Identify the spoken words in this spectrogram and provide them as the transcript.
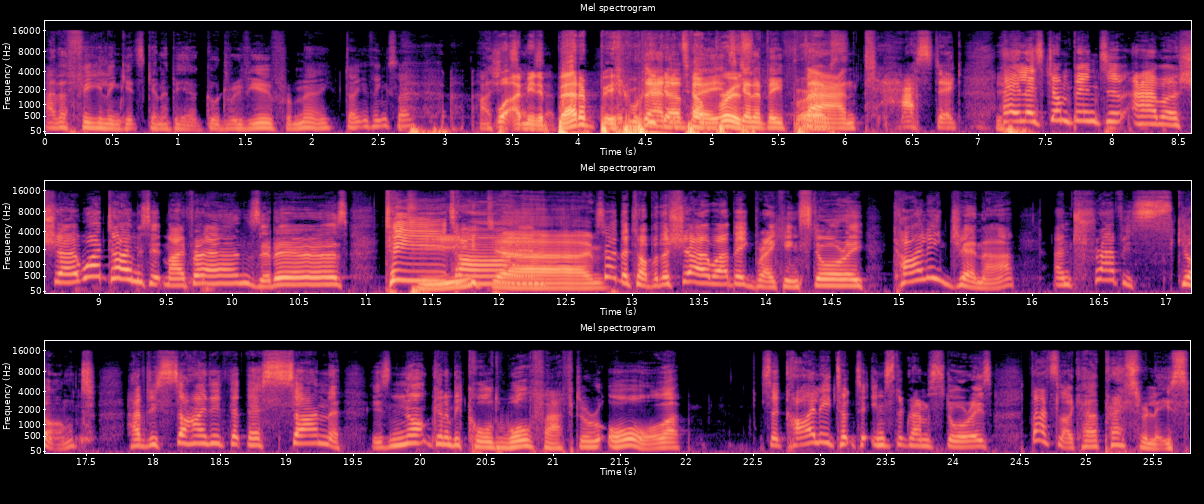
I have a feeling it's going to be a good review from me. Don't you think so? should Well, I mean, so. it better be. It What are you better be. Bruce? It's going to be Bruce. fantastic. Hey, let's jump into our show. What time is it, my friends? It is tea, Tea time. So at the top of the show, big breaking story. Kylie Jenner and Travis Scott have decided that their son is not going to be called Wolf after all. So Kylie took to Instagram stories. That's like her press release.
